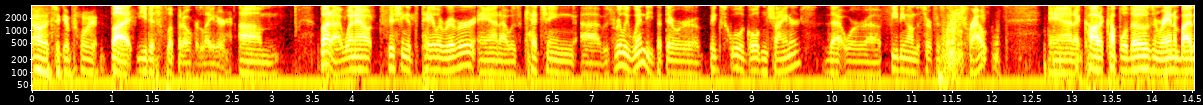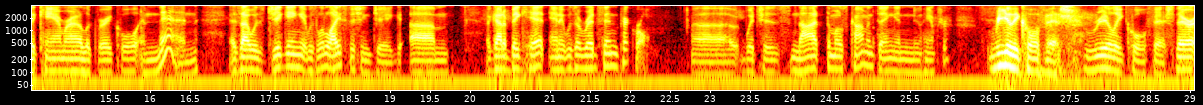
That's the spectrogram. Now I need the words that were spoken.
Oh, that's a good point. But you just flip it over later. Um, but I went out fishing at the Taylor River and I was catching. Uh, it was really windy, but there were a big school of golden shiners that were uh, feeding on the surface like trout. And I caught a couple of those and ran them by the camera. It looked very cool. And then, as I was jigging, it was a little ice fishing jig. Um, I got a big hit, and it was a redfin pickerel, uh, which is not the most common thing in New Hampshire. Really cool fish. Really cool fish. They're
